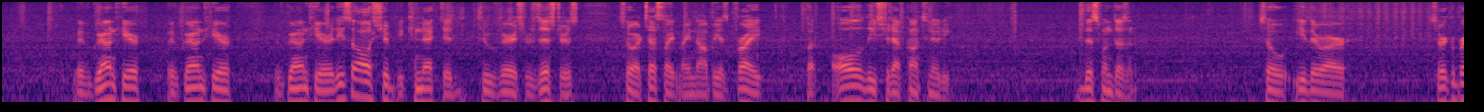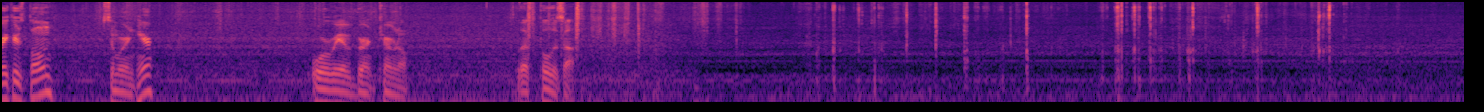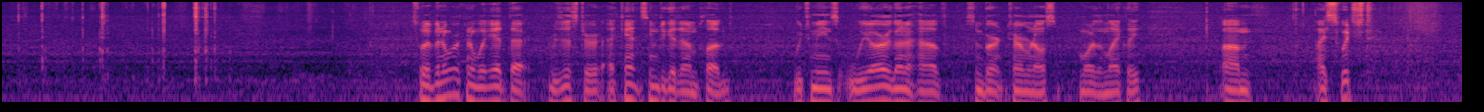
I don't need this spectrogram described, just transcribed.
We have a ground here. We have ground here. We have ground here. These all should be connected through various resistors. So our test light might not be as bright, but all of these should have continuity. this one doesn't. So either our circuit breaker's blown somewhere in here, or we have a burnt terminal. Let's pull this off. So I've been working away at that resistor. I can't seem to get it unplugged, which means we are going to have some burnt terminals, more than likely. Um, I switched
